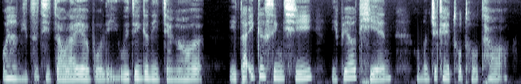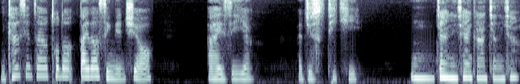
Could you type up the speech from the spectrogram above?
我想你自己找来呀，玻璃。我已经跟你讲好了，你戴一个星期，你不要舔，我们就可以脱头套。你看现在要脱到戴到新年去哦，他还是一样，那就是 Tiki。嗯，这样你现在跟他讲一下，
